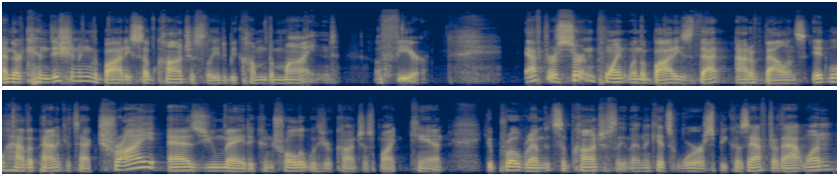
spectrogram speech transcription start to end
and they're conditioning the body subconsciously to become the mind of fear after a certain point when the body's that out of balance it will have a panic attack. Try as you may to control it with your conscious mind. Can't. You programmed it subconsciously and then it gets worse because after that one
